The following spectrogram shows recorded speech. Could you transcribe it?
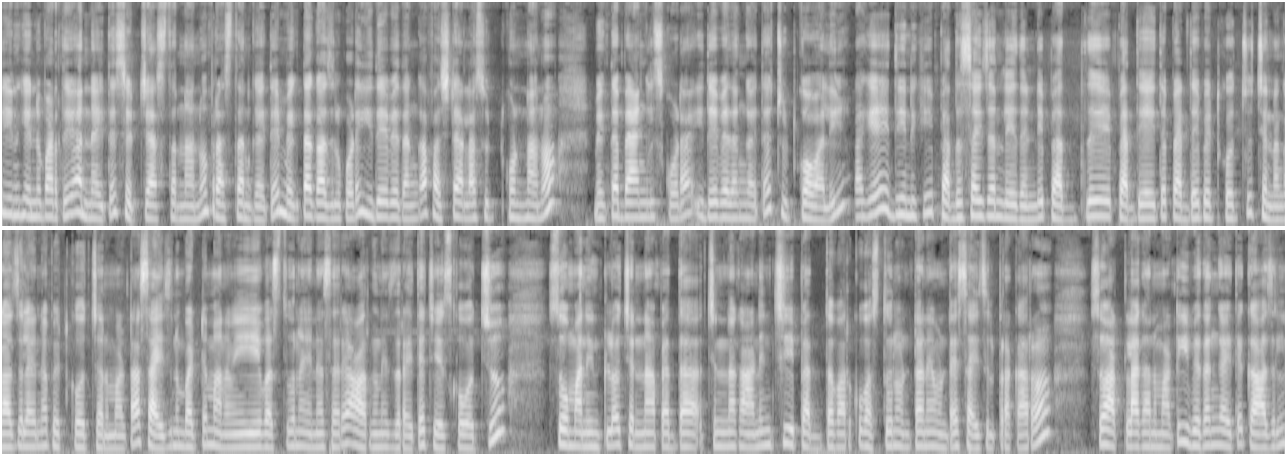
దీనికి ఎన్ని పడతాయో అన్నీ అయితే సెట్ చేస్తున్నాను. ప్రస్తుతానికైతే మిగతా గాజులు కూడా ఇదే విధంగా ఫస్ట్ ఎలా చుట్టుకుంటున్నానో మిగతా బ్యాంగిల్స్ కూడా ఇదే విధంగా అయితే చుట్టుకోవాలి. అలాగే దీనికి పెద్ద సైజ్ అని లేదండి. పెద్ద పెద్ద అయితే పెద్ద పెట్టుకోవచ్చు చిన్న గాజులైనా పెట్టుకోవచ్చు అనమాట. సైజుని బట్టి మనం ఏ వస్తువునైనా సరే ఆర్గనైజర్ అయితే చేసుకోవచ్చు. సో మన ఇంట్లో చిన్న పెద్ద చిన్న కానించి పెద్ద వరకు వస్తువులు ఉంటూనే ఉంటాయి సైజుల ప్రకారం. సో అట్లాగనమాట. ఈ విధంగా అయితే గాజులు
